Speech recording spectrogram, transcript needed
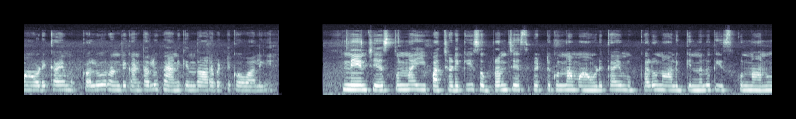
మామిడికాయ ముక్కలు రెండు గంటలు ఫ్యాన్ కింద ఆరబెట్టుకోవాలి. నేను చేస్తున్న ఈ పచ్చడికి శుభ్రం చేసి పెట్టుకున్న మామిడికాయ ముక్కలు నాలుగు గిన్నెలు తీసుకున్నాను.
